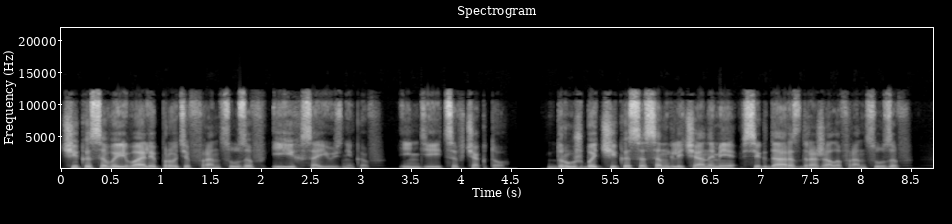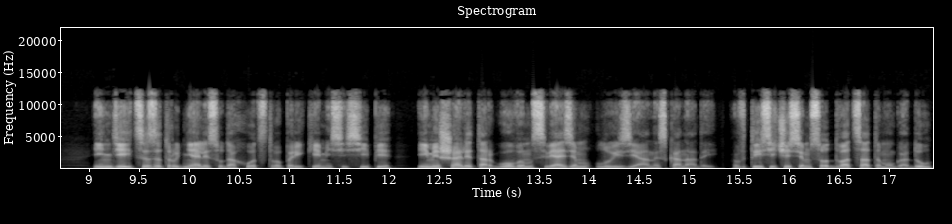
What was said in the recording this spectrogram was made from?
Чикаса воевали против французов и их союзников, индейцев Чакто. Дружба Чикаса с англичанами всегда раздражала французов, индейцы затрудняли судоходство по реке Миссисипи и мешали торговым связям Луизианы с Канадой. В 1720 году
